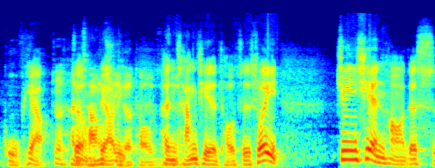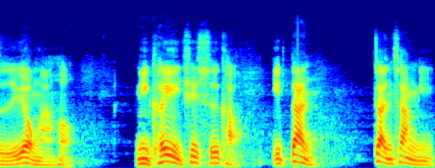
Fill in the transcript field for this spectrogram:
股票，就很长期这种标的的投资很长期的投资。所以均线哈、的使用啊哈、你可以去思考，一旦站上你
